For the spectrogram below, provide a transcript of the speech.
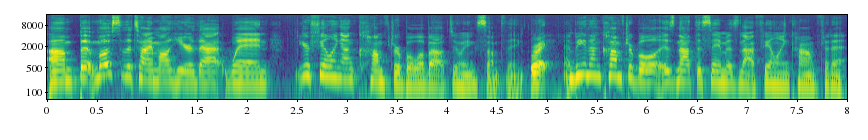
Um, but most of the time, I'll hear that when you're feeling uncomfortable about doing something. Right. And being uncomfortable is not the same as not feeling confident.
